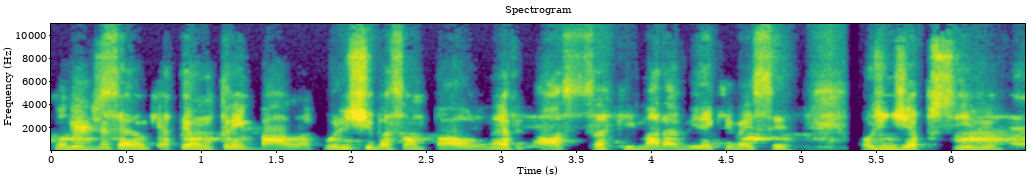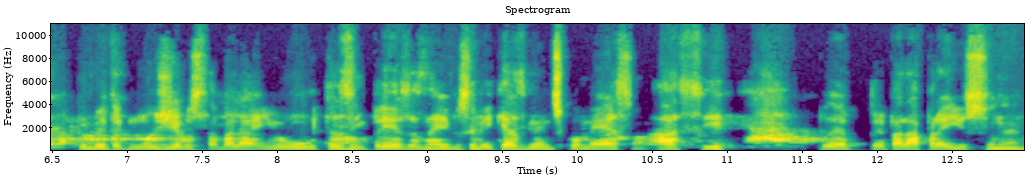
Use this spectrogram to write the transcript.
Quando disseram que ia ter um trem bala Curitiba São Paulo, né? Eu falei, nossa, que maravilha que vai ser. Hoje em dia é possível, por meio da tecnologia, você trabalhar em outras empresas, né? E você vê que as grandes começam a se é, preparar para isso, né?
